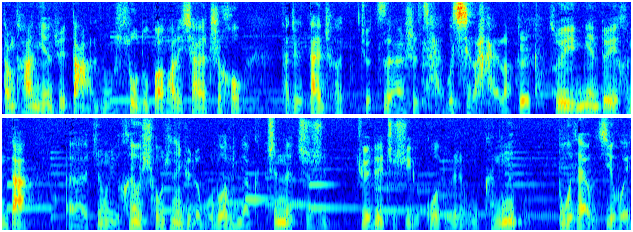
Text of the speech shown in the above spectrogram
当他年岁大了，这种速度爆发力下来之后，他这个单车就自然是踩不起来了。对，所以面对恒大，呃，这种有很有雄心的俱乐部，罗比尼奥真的只是绝对只是一个过渡人物，肯定。不会再有机会，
